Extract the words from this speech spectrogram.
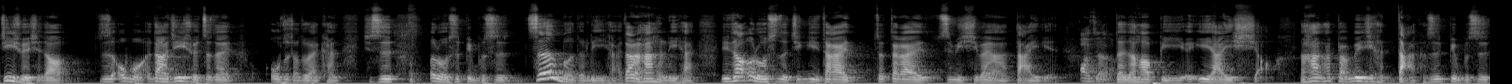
经济学写到，就是欧盟，当然经济学站在欧洲角度来看，其实俄罗斯并不是这么的厉害。当然，它很厉害。你知道俄罗斯的经济大概这大概只比西班牙大一点，哦，对，然后比意大利小，然后它表面积很大，可是并不是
